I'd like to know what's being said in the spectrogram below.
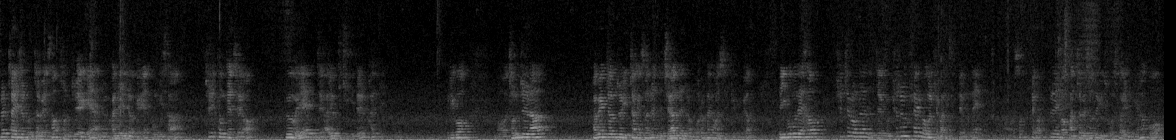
프랜차이즈 본점에서 점주에게 아니면 관리 인력에게 동기사, 출입 통제 제어, 그 외에 이제 IoT 기기들 관리, 그리고 어, 점주나 가맹점주 입장에서는 이제 제한된 정보를 활용할 수 있겠고요. 이 부분에서 실제로는 이제 그 표준 framework를 개발했기 때문에 어, software framework 관점에서도 유지보수가 용이하고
